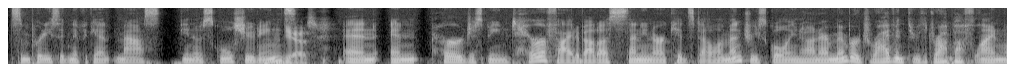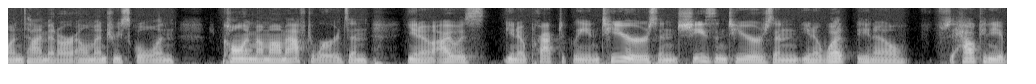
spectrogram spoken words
some pretty significant mass, you know, school shootings. Yes. And and her just being terrified about us sending our kids to elementary school, you know, and I remember driving through the drop-off line one time at our elementary school and calling my mom afterwards and you know, I was, you know, practically in tears and she's in tears and, you know, what, you know, how can you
